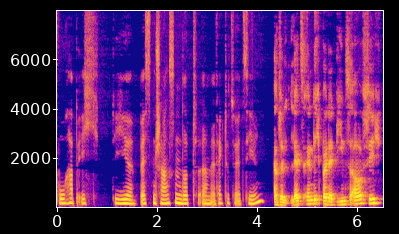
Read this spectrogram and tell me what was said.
Wo habe ich die besten Chancen, dort ähm, Effekte zu erzielen? Also letztendlich bei der Dienstaufsicht,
